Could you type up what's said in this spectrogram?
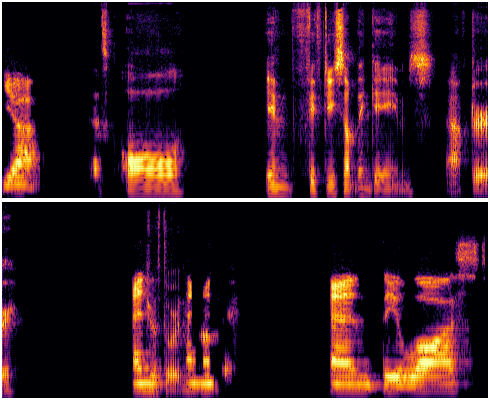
Yeah, That's all in 50 something games after and Joe Thornton. and, and they lost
